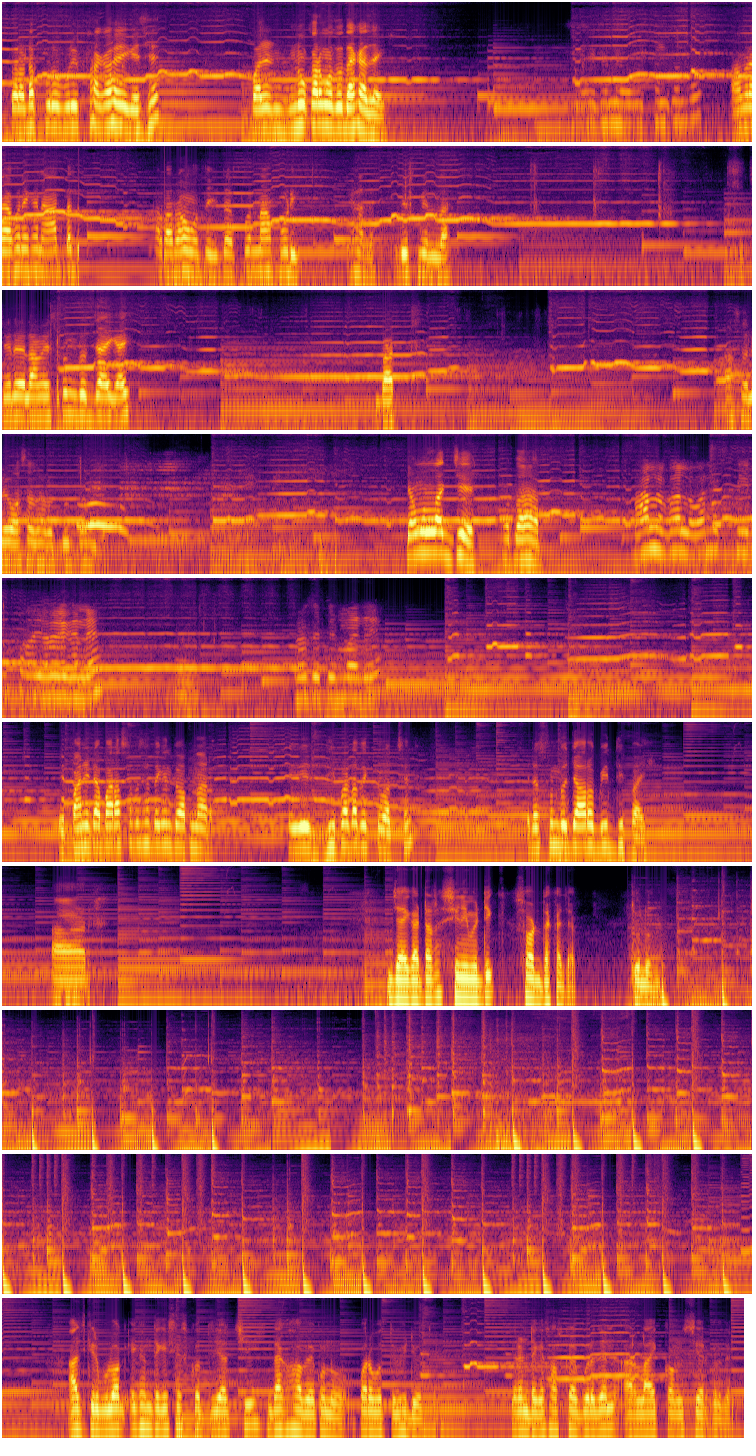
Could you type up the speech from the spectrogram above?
তলাটা পুরোপুরি ফাঁকা হয়ে গেছে। পরে নৌকার মতো দেখা যায়। আমরা এখন এখানে আড্ডা আল্লাহ রহমতে না পড়ি। এখানে। বিসমিল্লাহ। চলে এলাম এই সুন্দর জায়গায়। বাট আসলে অসাধারণ দুর্দান্ত। কেমন লাগছে? মোতাহার ভালো ভালো অনেক ফিল পাওয়া যাবে এখানে। মাঝে এই পানিটা বাড়ার সাথে সাথে কিন্তু আপনার এই যে ধিপাটা দেখতে পাচ্ছেন। এটা সৌন্দর্য আরও বৃদ্ধি পায়। আর জায়গাটার সিনেমেটিক শট দেখা যাক। চলুন। আজকের ব্লগ এখান থেকে শেষ করতে যাচ্ছি। দেখা হবে কোনো পরবর্তী ভিডিওতে। চ্যানেলটাকে সাবস্ক্রাইব করে দেন আর লাইক, কমেন্ট শেয়ার করে দেন।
